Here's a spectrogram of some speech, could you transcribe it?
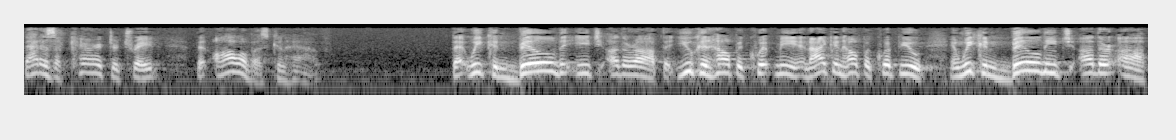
That is a character trait that all of us can have. That we can build each other up, that you can help equip me, and I can help equip you, and we can build each other up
